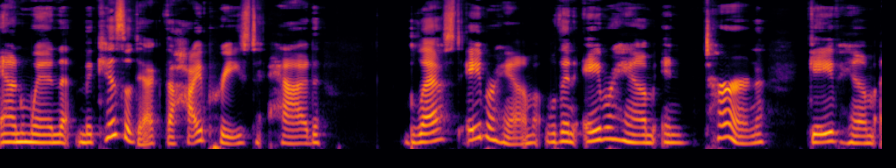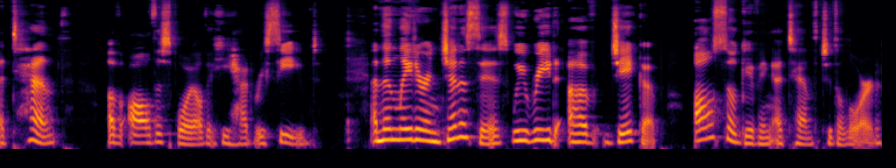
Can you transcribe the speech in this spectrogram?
And when Melchizedek, the high priest, had blessed Abraham, well, then Abraham in turn gave him a tenth of all the spoil that he had received. And then later in Genesis, we read of Jacob also giving a tenth to the Lord.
